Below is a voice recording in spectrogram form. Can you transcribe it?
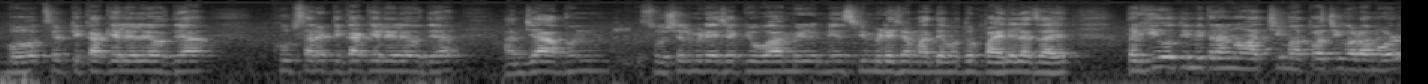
बहुतसे टीका केलेल्या होत्या. खूप साऱ्या टीका केलेल्या होत्या. आणि ज्या आपण सोशल मीडियाच्या किंवा मेन स्ट्रीम मीडियाच्या माध्यमातून पाहिलेल्याच आहेत. तर ही होती मित्रांनो आजची महत्त्वाची घडामोड.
